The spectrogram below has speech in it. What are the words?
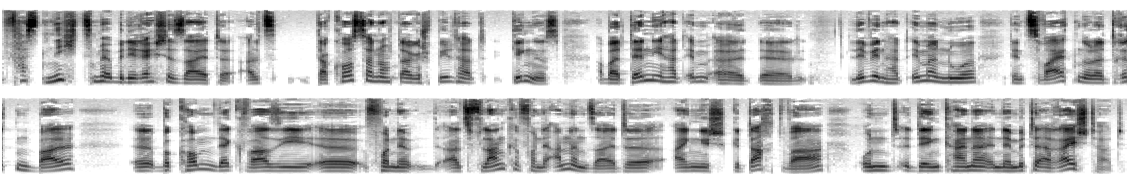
fast nichts mehr über die rechte Seite. Als Da Costa noch da gespielt hat, ging es. Aber Danny hat im, äh, äh, Levin hat immer nur den zweiten oder dritten Ball äh, bekommen, der quasi äh, von der als Flanke von der anderen Seite eigentlich gedacht war und den keiner in der Mitte erreicht hat.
